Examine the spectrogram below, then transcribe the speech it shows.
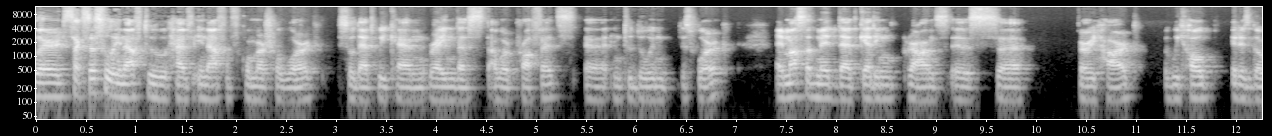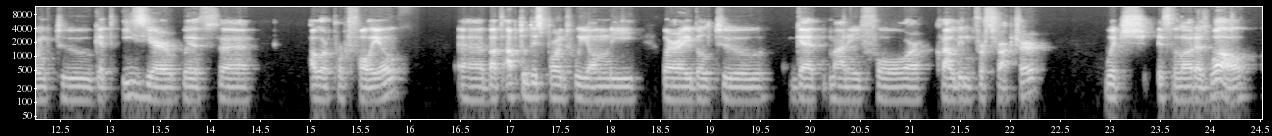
were successful enough to have enough of commercial work so that we can reinvest our profits uh, into doing this work. I must admit that getting grants is uh, very hard. We hope it is going to get easier with uh, our portfolio. Uh, but up to this point, we only were able to get money for cloud infrastructure, which is a lot as well.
